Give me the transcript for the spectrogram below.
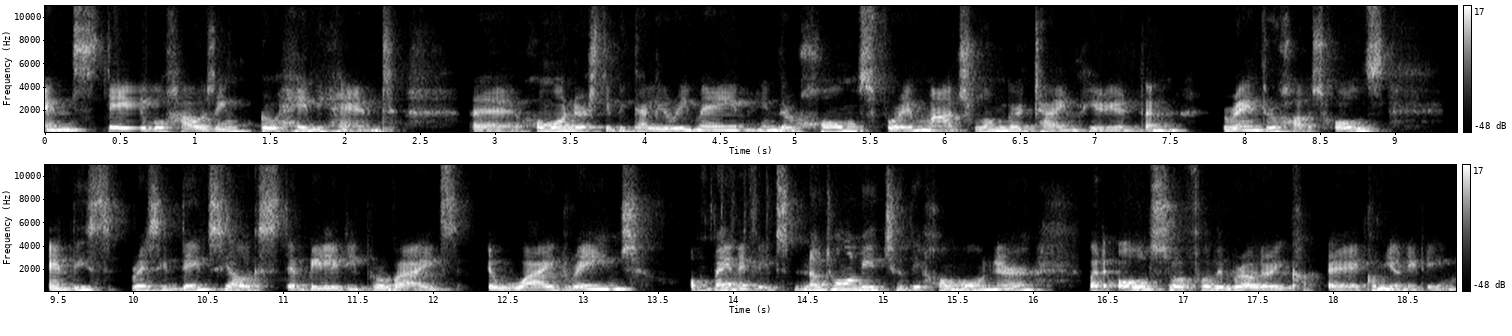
and stable housing go hand in hand uh, homeowners typically remain in their homes for a much longer time period than renter households. And this residential stability provides a wide range of benefits, not only to the homeowner, but also for the broader uh, community.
